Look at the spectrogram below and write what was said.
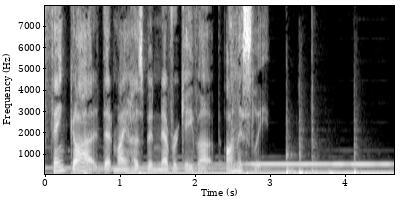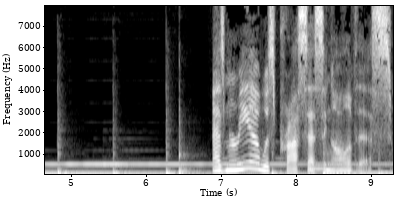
Thank God that my husband never gave up. Honestly, As Maria was processing all of this,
